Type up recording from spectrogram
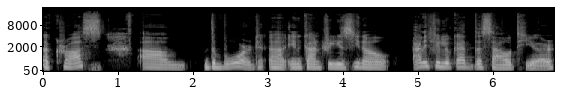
across um, the board uh, in countries, you know, and if you look at the south here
